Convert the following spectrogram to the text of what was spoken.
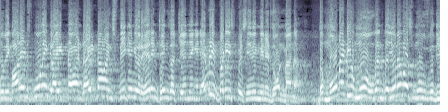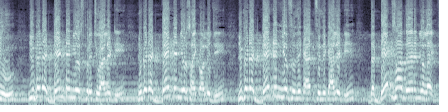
moving on, it's moving right now, and right now I'm speaking, you're hearing things are changing, and everybody is perceiving me in its own manner. The moment you move and the universe moves with you, you get a dent in your spirituality, you get a dent in your psychology, you get a dent in your physical, physicality. The dents are there in your life.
